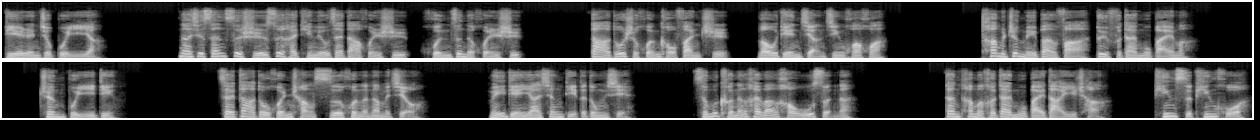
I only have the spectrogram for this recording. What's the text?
别人就不一样，那些三四十岁还停留在大魂师、魂尊的魂师，大多是混口饭吃，捞点奖金花花。他们真没办法对付戴沐白吗？真不一定。在大斗魂场厮混了那么久，没点压箱底的东西，怎么可能还完好无损呢？但他们和戴沐白打一场，拼死拼活，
